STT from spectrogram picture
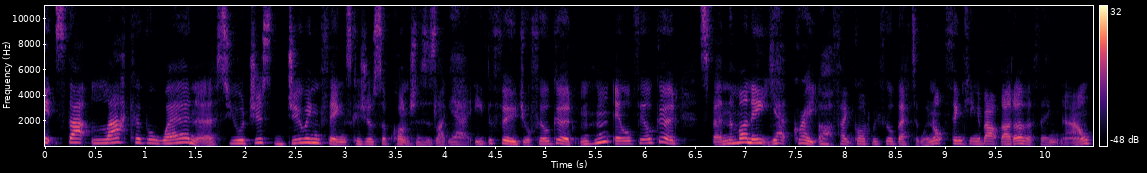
it's that lack of awareness you're just doing things because your subconscious is like yeah eat the food you'll feel good Mm-hmm, it will feel good spend the money yeah great oh thank god we feel better we're not thinking about that other thing now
